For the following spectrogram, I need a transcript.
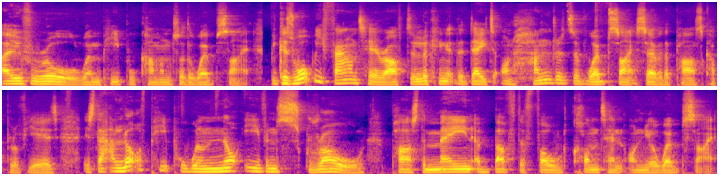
overall when people come onto the website. Because what we found here after looking at the data on hundreds of websites over the past couple of years is that a lot of people will not even scroll past the main above the fold content on your website.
